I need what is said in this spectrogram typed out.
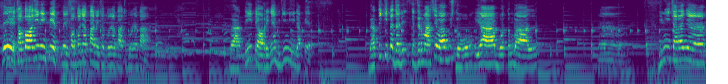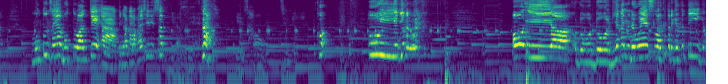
Nih, contoh lagi nih, Pit. Nih, contoh nyata nih, contoh nyata, contoh nyata. Berarti teorinya begini, David. Berarti kita jadi kejar Marsha bagus dong. Ya, buat tumbal. Gini caranya. Muntun saya butuh lance. Ah, tinggal taruh aja sini set. Lah, kok Oh iya, dia kan Oh iya, dodol. Dia kan ada Wrestler ke trigger ketiga.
